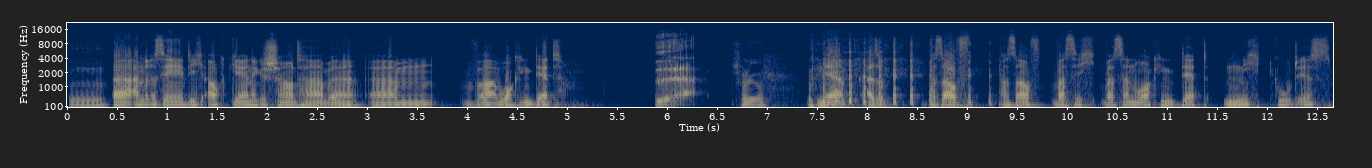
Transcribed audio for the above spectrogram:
Mhm. Äh, andere Serie, die ich auch gerne geschaut habe, ähm, war Walking Dead. Entschuldigung. Ja, also pass auf, pass auf. Was ich, was an Walking Dead nicht gut ist,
